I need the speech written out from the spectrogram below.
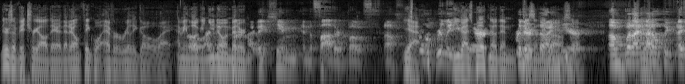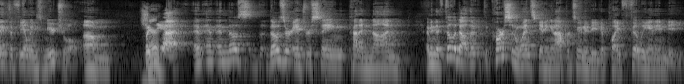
there's a vitriol there that I don't think will ever really go away. I mean, oh, Logan, I you know him better. I think him and the father both. Um, yeah, really. You guys both know them for their time well, here. So. Um, but I, yeah. I, don't think I think the feeling's mutual. Um, sure. But yeah, and, and, and those those are interesting, kind of non. I mean, the Philadelphia, the, the Carson Wentz getting an opportunity to play Philly and Indy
